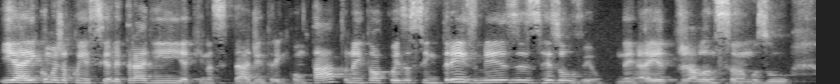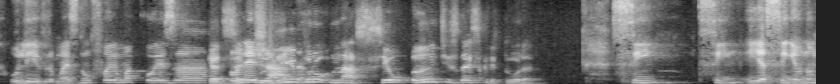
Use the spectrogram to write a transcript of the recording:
E aí, como eu já conhecia a letraria aqui na cidade, entrei em contato, né? Então a coisa assim, três meses resolveu, né? Aí já lançamos o, o livro, mas não foi uma coisa Quer dizer, planejada. o livro nasceu antes da escritora. Sim, sim. E assim, eu não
